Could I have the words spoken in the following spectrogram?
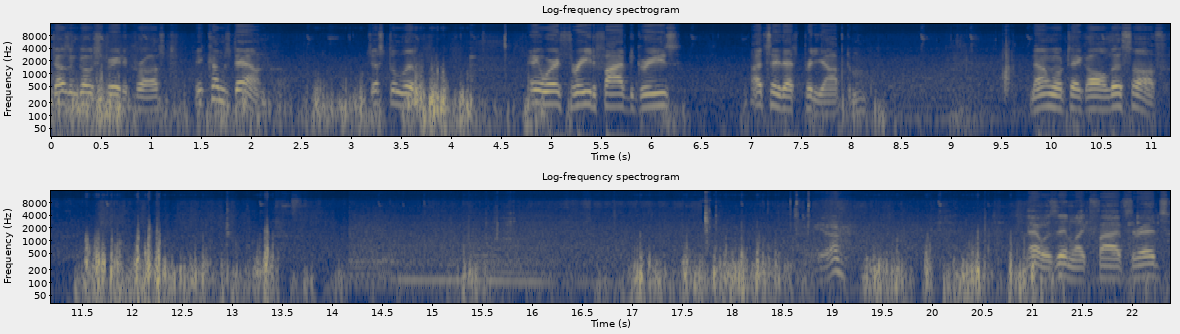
Doesn't go straight across. It comes down, just a little. Anywhere three to five degrees. I'd say that's pretty optimum. Now I'm going to take all this off. There we are. That was in like five threads.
